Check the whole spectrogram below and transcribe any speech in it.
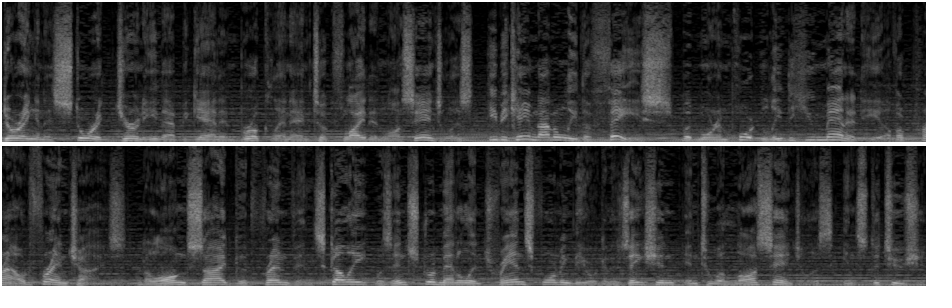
During an historic journey that began in Brooklyn and took flight in Los Angeles, he became not only the face, but more importantly, the humanity of a proud franchise. And alongside good friend Vin Scully, was instrumental in transforming the organization into a Los Angeles institution.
